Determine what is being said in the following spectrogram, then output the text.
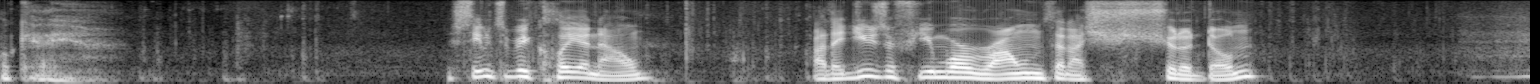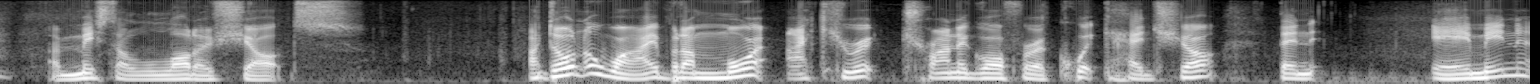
Okay. We seem to be clear now. I did use a few more rounds than I should have done. I missed a lot of shots. I don't know why, but I'm more accurate trying to go for a quick headshot than aiming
